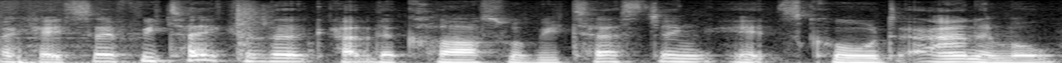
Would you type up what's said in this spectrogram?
Okay, so if we take a look at the class we'll be testing, it's called animal.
